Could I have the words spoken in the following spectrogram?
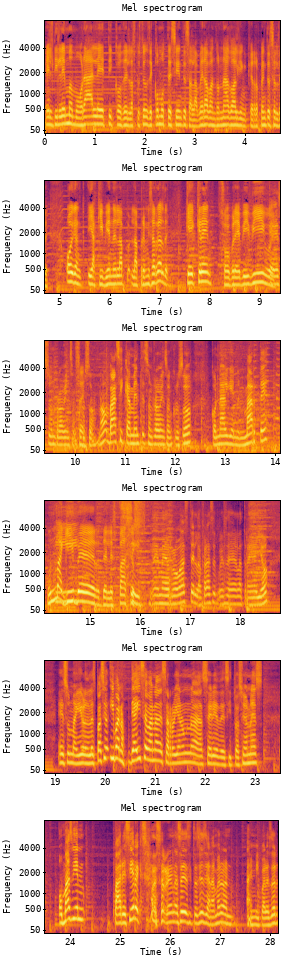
el dilema moral, ético de las cuestiones de cómo te sientes al haber abandonado a alguien que de repente es el de, oigan, y aquí viene la, la premisa real de, ¿qué creen? Sobreviví, güey. que es un Robinson Sí. Crusoe, ¿no? Básicamente es un Robinson Crusoe con alguien en Marte. Un Y- MacGyver del espacio. Sí, me, me robaste la frase, pues esa ya la traía yo. Es un MacGyver del espacio. Y bueno, de ahí se van a desarrollar una serie de situaciones, o más bien pareciera que se van a desarrollar una serie de situaciones y a la mera, en mi parecer,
